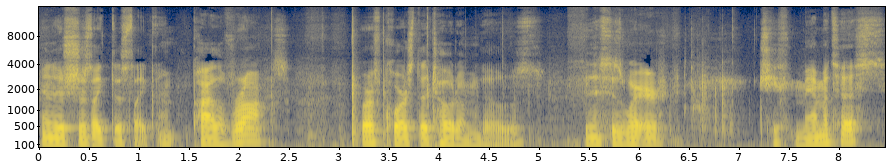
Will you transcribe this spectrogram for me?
And there's just like this like pile of rocks. Where of course the totem goes. And this is where Chief Mammatus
